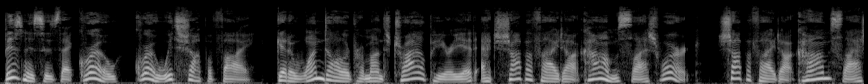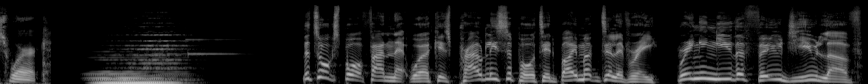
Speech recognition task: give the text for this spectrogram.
businesses that grow grow with Shopify. Get a $1 per month trial period at shopify.com/work. shopify.com/work. The Talksport Fan Network is proudly supported by McDelivery, bringing you the food you love.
